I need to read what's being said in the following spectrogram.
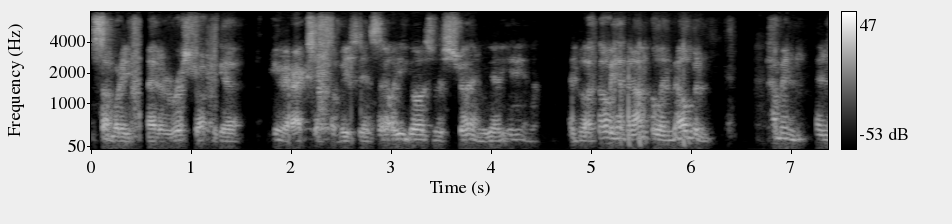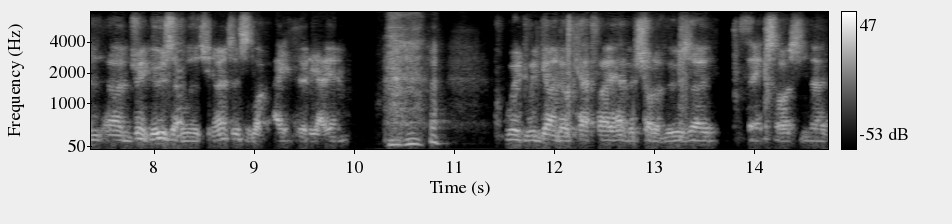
somebody at a restaurant, we go hear our accents obviously and say, "Oh, you guys are Australian." We go, "Yeah." They'd be like, "Oh, we have an uncle in Melbourne. Come in and uh, drink ouzo with us." You know, so this is like eight thirty a.m. we'd, we'd go into a cafe, have a shot of ouzo. Thanks, I was, you know,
